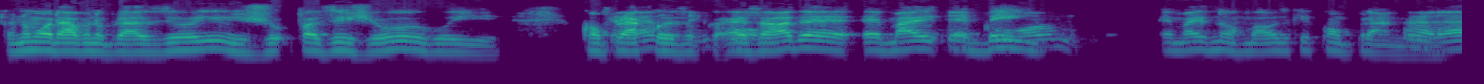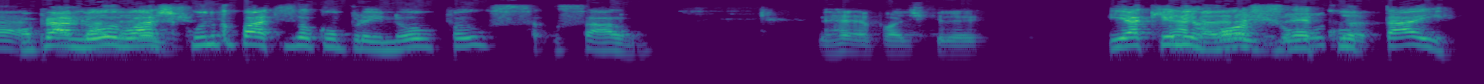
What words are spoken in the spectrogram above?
eu não morava no Brasil e jo fazer jogo e comprar é, coisa usada é, é mais é bem como. é mais normal do que comprar novo. É, comprar novo, eu acho que o único patins que eu comprei novo foi o, o Salomon. É, pode crer. E aquele é, rosto, é Kutai?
